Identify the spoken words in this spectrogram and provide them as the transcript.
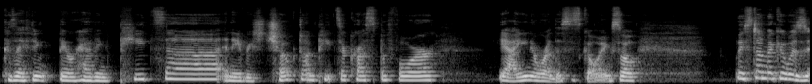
Because I think they were having pizza and Avery's choked on pizza crust before. Yeah, you know where this is going. So my stomach was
